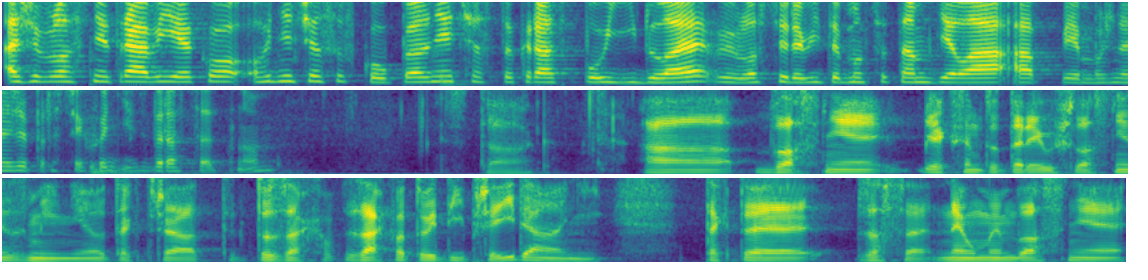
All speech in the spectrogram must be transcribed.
a že vlastně tráví jako hodně času v koupelně, častokrát po jídle, vy vlastně nevíte moc, co tam dělá a je možné, že prostě chodí zvracet, no. Tak. A vlastně, jak jsem to tady už vlastně zmínil, tak třeba to záchvatovitý přejídání, tak to je zase, neumím vlastně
